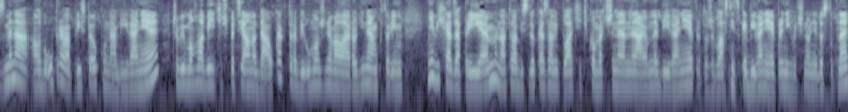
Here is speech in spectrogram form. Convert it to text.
zmena alebo úprava príspevku na bývanie, čo by mohla byť špeciálna dávka, ktorá by umožňovala rodinám, ktorým nevychádza príjem na to, aby si dokázali platiť komerčné nájomné bývanie, pretože vlastnícke bývanie je pre nich väčšinou nedostupné,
